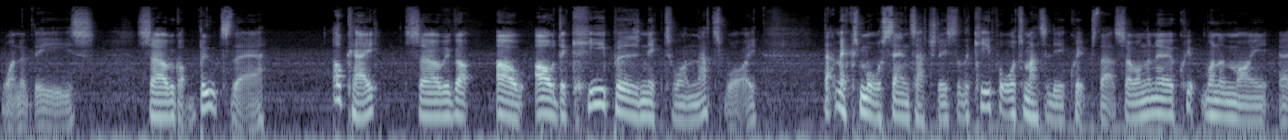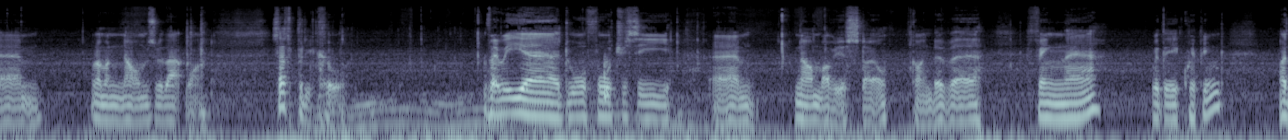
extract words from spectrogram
one of these. So we've got boots there. Okay, so we've got oh oh the keeper's nicked one. That's why. That makes more sense actually. So the keeper automatically equips that. So I'm going to equip one of my um, one of my gnomes with that one. So that's pretty cool. Very uh, dwarf fortressy, um, non-obvious style kind of uh, thing there with the equipping. I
